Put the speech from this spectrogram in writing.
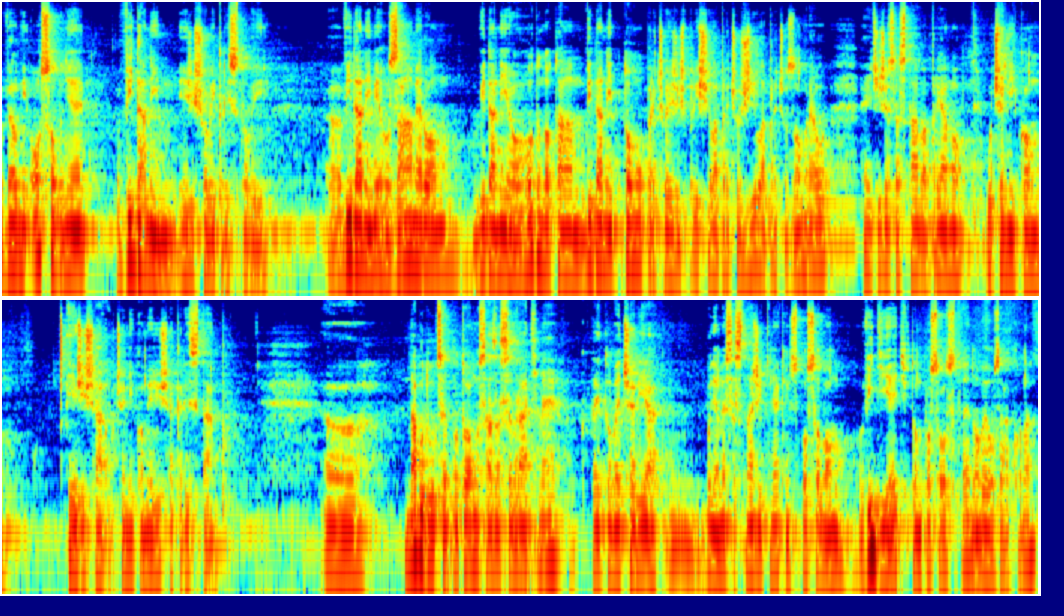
veľmi osobne vydaným Ježišovi Kristovi. Vydaným jeho zámerom, vydaný jeho hodnotám, vydaný tomu, prečo Ježiš prišiel a prečo žil a prečo zomrel. Hej, čiže sa stáva priamo učeníkom Ježiša, učeníkom Ježiša Krista. E, na budúce potom sa zase vrátime k tejto večeri a budeme sa snažiť nejakým spôsobom vidieť v tom posolstve Nového zákona, e,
